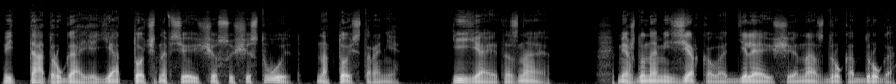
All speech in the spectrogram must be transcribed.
Ведь та другая я точно все еще существует на той стороне. И я это знаю. Между нами зеркало, отделяющее нас друг от друга.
